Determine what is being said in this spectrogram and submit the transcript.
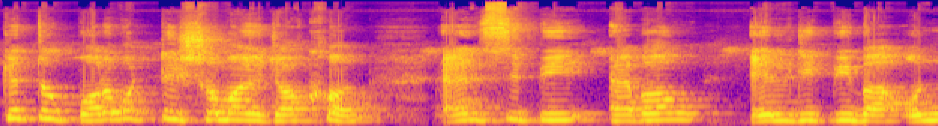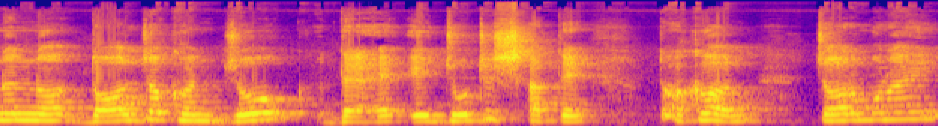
কিন্তু পরবর্তী সময়ে যখন এনসিপি এবং এলডিপি বা অন্যান্য দল যখন যোগ দেয় এই জোটের সাথে, তখন চরমনায়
